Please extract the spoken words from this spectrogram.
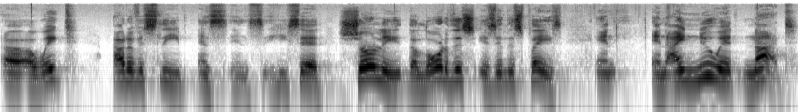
uh, awaked out of his sleep, and, and he said, Surely the Lord of this is in this place, and and I knew it not.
